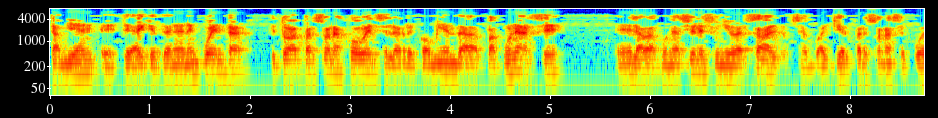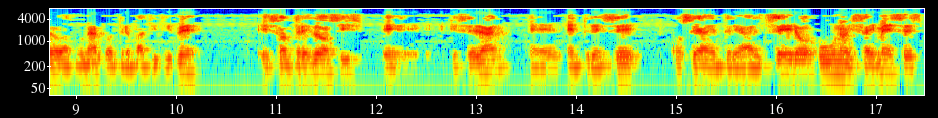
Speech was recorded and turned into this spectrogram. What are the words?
también este, hay que tener en cuenta que toda persona joven se le recomienda vacunarse. ¿Eh? la vacunación es universal, o sea, cualquier persona se puede vacunar contra hepatitis B. Eh, son tres dosis que se dan entre C o sea, entre al 0, 1 y 6 meses,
